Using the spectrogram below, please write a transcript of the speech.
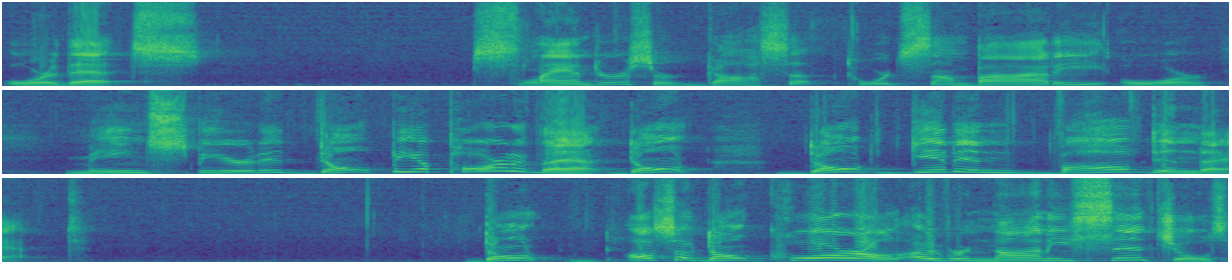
or that's slanderous or gossip towards somebody or mean spirited, don't be a part of that. Don't, don't get involved in that. Don't, also, don't quarrel over non essentials.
